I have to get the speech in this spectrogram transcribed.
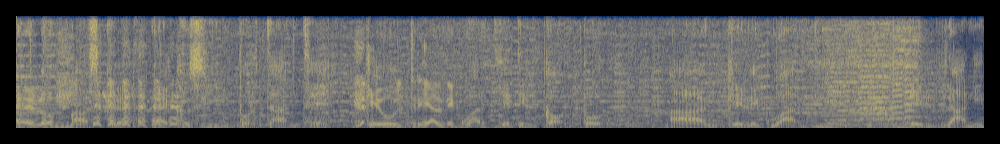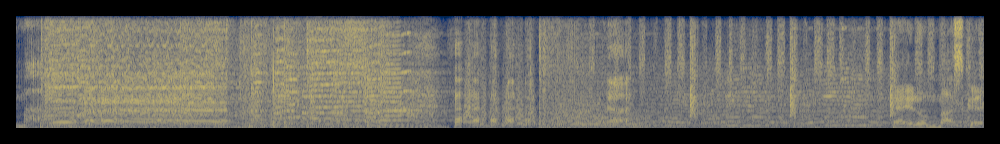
Elon Musk è così importante che oltre alle guardie del corpo anche le guardie dell'anima. Elon Musk,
